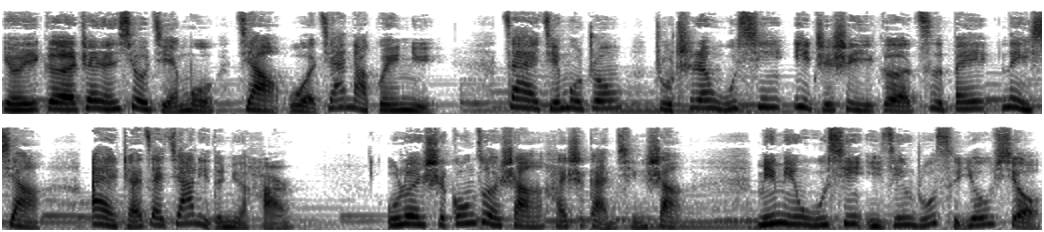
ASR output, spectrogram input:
有一个真人秀节目叫《我家那闺女》，在节目中，主持人吴昕一直是一个自卑、内向、爱宅在家里的女孩。无论是工作上还是感情上，明明吴昕已经如此优秀，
